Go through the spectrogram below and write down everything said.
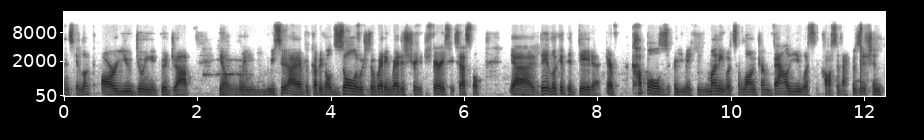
and say, look, are you doing a good job? You know, when we I have a company called Zola, which is a wedding registry, it's very successful. Yeah, they look at the data. Couples, are you making money? What's the long-term value? What's the cost of acquisition?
